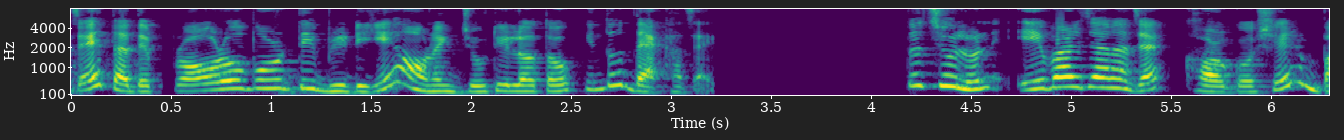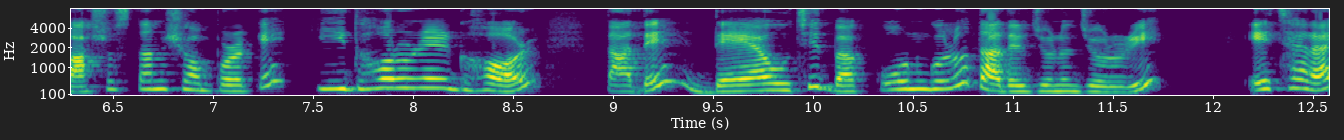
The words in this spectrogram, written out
যায় তাদের পরবর্তী ব্রিডিংয়ে অনেক জটিলতাও কিন্তু দেখা যায়। তো চলুন এবার জানা যাক খরগোশের বাসস্থান সম্পর্কে কি ধরনের ঘর তাদের দেয়া উচিত বা কোনগুলো তাদের জন্য জরুরি। এছাড়া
